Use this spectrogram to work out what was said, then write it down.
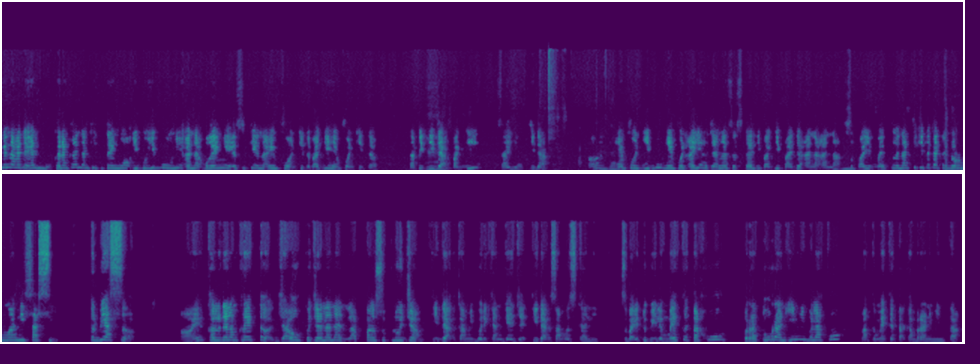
Kena ada ilmu. Kadang-kadang kita tengok ibu-ibu ni anak merengek sikit nak handphone. Kita bagi handphone kita. Tapi Hmm. tidak bagi saya. Tidak. Ha, handphone ibu, handphone ayah jangan sesekali bagi pada anak-anak. Hmm. Supaya mereka nanti kita kata normalisasi. Terbiasa. Ha, ya. Kalau dalam kereta jauh perjalanan 8-10 jam tidak kami berikan gadget. Tidak sama sekali. Sebab itu bila mereka tahu peraturan ini berlaku maka mereka tak akan berani minta.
